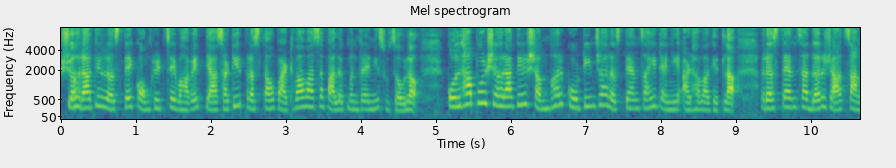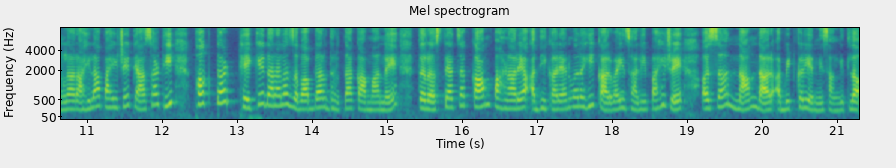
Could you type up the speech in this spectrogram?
शहरातील रस्ते कॉन्क्रीटचे व्हावेत त्यासाठी प्रस्ताव पाठवावा असं पालकमंत्र्यांनी सुचवलं. कोल्हापूर शहरातील शंभर कोटींच्या रस्त्यांचाही त्यांनी आढावा घेतला. रस्त्यांचा दर्जा चांगला राहिला पाहिजे त्यासाठी फक्त ठेकेदाराला जबाबदार धरता कामा नये तर रस्त्याचं काम पाहणाऱ्या अधिकाऱ्यांवरही कारवाई झाली पाहिजे असं नामदार आंबेडकर यांनी सांगितलं.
